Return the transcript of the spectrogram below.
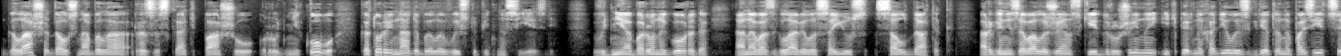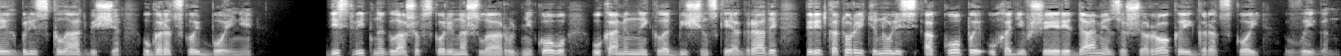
Глаша должна была разыскать Пашу Рудникову, которой надо было выступить на съезде. В дни обороны города она возглавила союз солдаток, организовала женские дружины и теперь находилась где-то на позициях близ кладбища, у городской бойни. Действительно, Глаша вскоре нашла Рудникову у каменной кладбищенской ограды, перед которой тянулись окопы, уходившие рядами за широкой городской выгон.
